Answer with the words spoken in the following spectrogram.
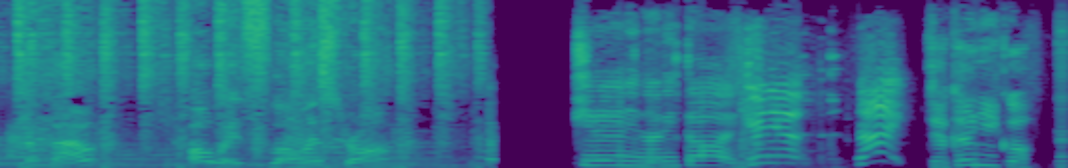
Breath out. Always slow and strong. 綺麗になりたい牛乳ないじゃあ買いに行こう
